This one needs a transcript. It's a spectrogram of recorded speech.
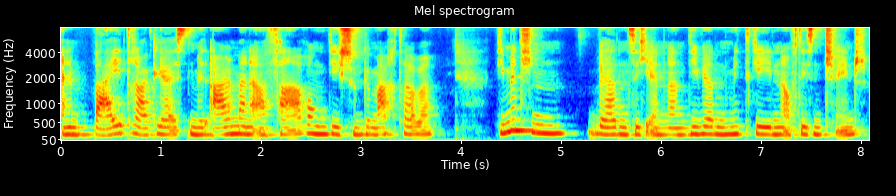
einen Beitrag leisten mit all meiner Erfahrungen, die ich schon gemacht habe. Die Menschen werden sich ändern, die werden mitgehen auf diesen Change.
